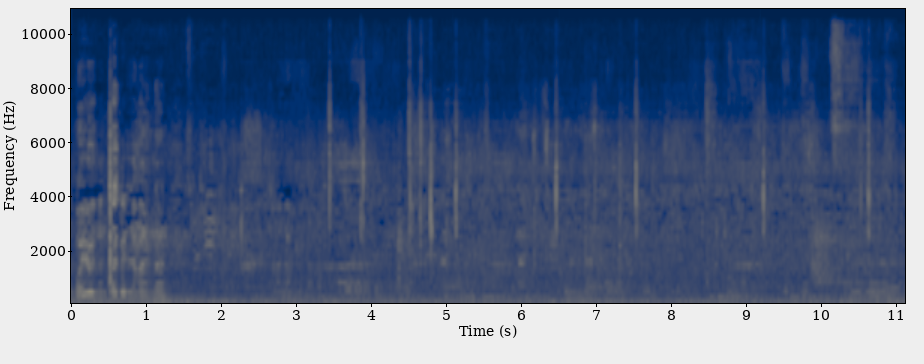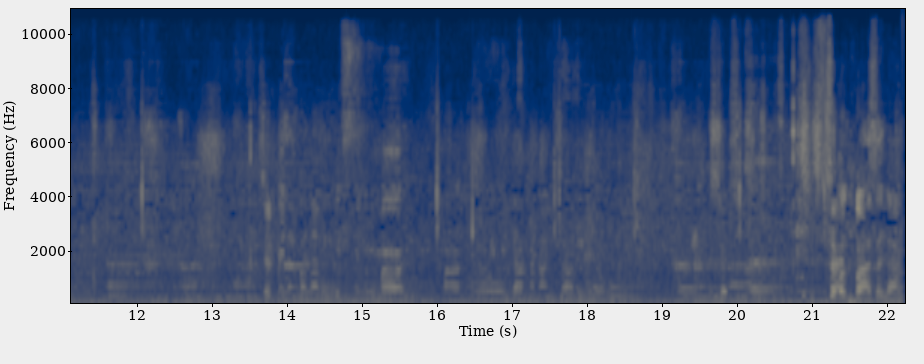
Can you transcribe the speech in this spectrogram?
Ano ba yun? Ang tagal naman nun. Sir, pwede ba namin ma ma ibitahan ka namin sa amin? Sa, sa, sa pagbasa lang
